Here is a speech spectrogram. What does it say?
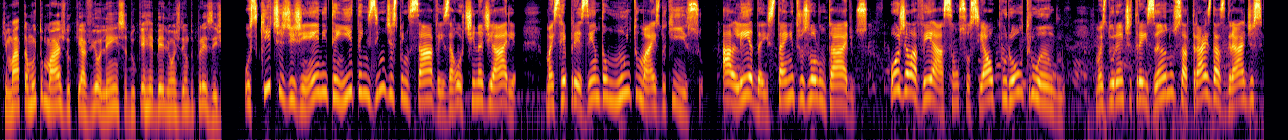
que mata muito mais do que a violência, do que rebeliões dentro do presídio. Os kits de higiene têm itens indispensáveis à rotina diária, mas representam muito mais do que isso. A Leda está entre os voluntários. Hoje ela vê a ação social por outro ângulo, mas durante três anos, atrás das grades,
